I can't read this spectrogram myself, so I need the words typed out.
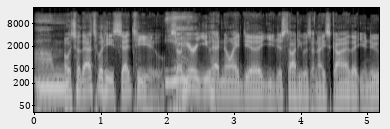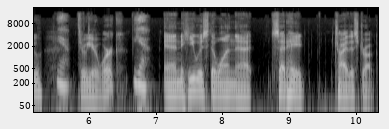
Um, oh, so that's what he said to you. Yeah. So here you had no idea. You just thought he was a nice guy that you knew yeah. through your work. Yeah. And he was the one that said, hey, try this drug.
